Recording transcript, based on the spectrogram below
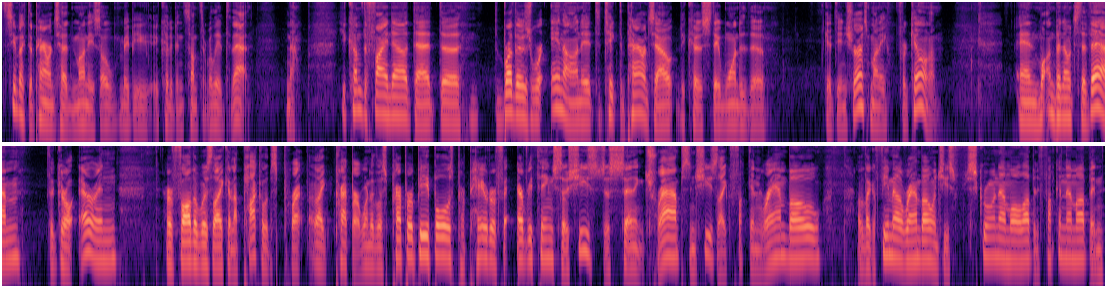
seemed like the parents had money, so maybe it could have been something related to that. No. You come to find out that uh, the brothers were in on it to take the parents out because they wanted to get the insurance money for killing them. And unbeknownst to them, the girl Erin, her father was like an apocalypse prep, like prepper, one of those prepper people, has prepared her for everything. So she's just setting traps, and she's like fucking Rambo of like a female Rambo, and she's screwing them all up and fucking them up and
